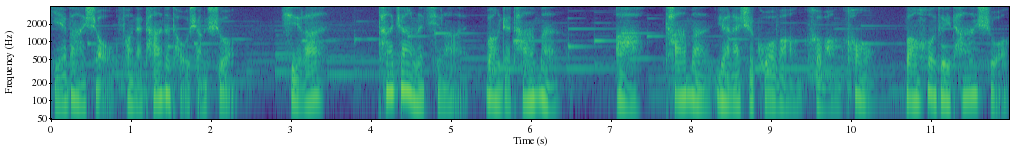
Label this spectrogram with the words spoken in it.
也把手放在他的头上，说：“起来。”他站了起来，望着他们。啊，他们原来是国王和王后。王后对他说。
